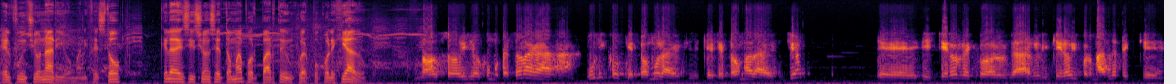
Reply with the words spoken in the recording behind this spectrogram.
el funcionario manifestó que la decisión se toma por parte de un cuerpo colegiado. No soy yo como persona único que tomo la que se toma la decisión. Eh, y quiero recordar y quiero informarles de que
